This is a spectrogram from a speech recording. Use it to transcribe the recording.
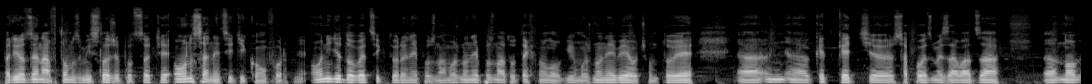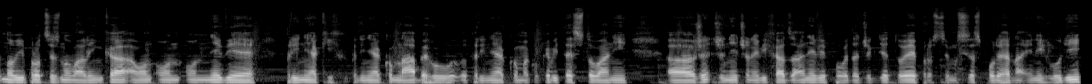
Prirodzená v tom zmysle, že v podstate on sa necíti komfortne. On ide do veci, ktoré nepozná. Možno nepozná tú technológiu, možno nevie, o čom to je. Uh, keď, keď sa povedzme zavádza uh, nový proces, nová linka a on, on, on nevie pri, nejakých, pri nejakom nábehu, pri nejakom ako keby testovaní, že, že niečo nevychádza a nevie povedať, že kde to je, proste musí sa spoliehať na iných ľudí.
